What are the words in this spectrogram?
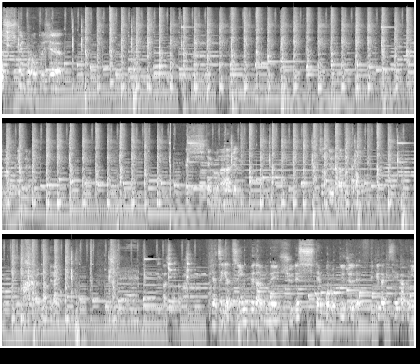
よし、テンポ60。今トリプル。よし、テンポ70。ちょっと良くなってきたかも。なってない。あ、違うんだ。じゃあ次はツインペダルの練習です。テンポ60でできるだけ正確に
